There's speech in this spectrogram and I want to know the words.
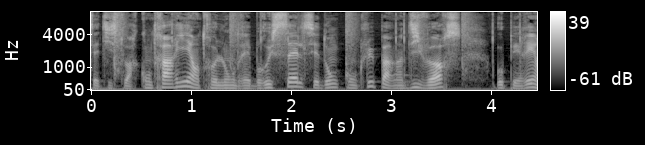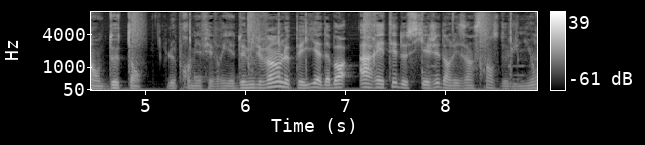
Cette histoire contrariée entre Londres et Bruxelles s'est donc conclue par un divorce opéré en deux temps. Le 1er février 2020, le pays a d'abord arrêté de siéger dans les instances de l'Union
